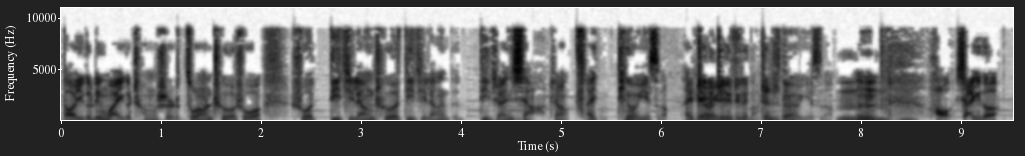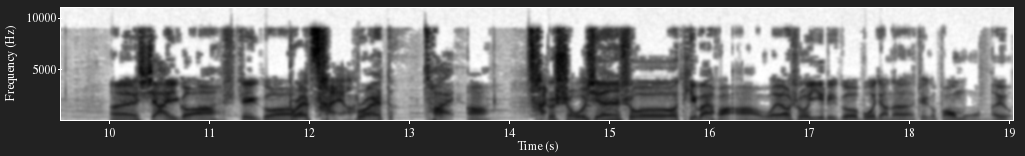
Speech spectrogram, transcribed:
到一个另外一个城市，坐上车，说说第几辆车，第几辆第几站下，这样哎，挺有意思的。哎，这个这个这个真是挺有意思的。嗯嗯，好，下一个，呃，下一个啊，这个 bread 菜啊，bread。菜啊，菜。这首先说题外话啊，我要说伊里哥播讲的这个保姆，哎呦，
